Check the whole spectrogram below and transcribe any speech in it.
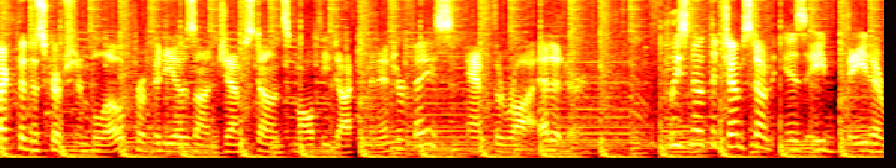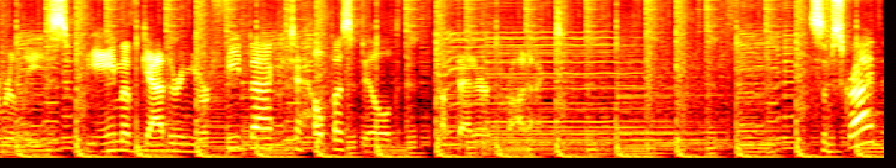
Check the description below for videos on Gemstone's multi-document interface and the raw editor. Please note that Gemstone is a beta release with the aim of gathering your feedback to help us build a better product. Subscribe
